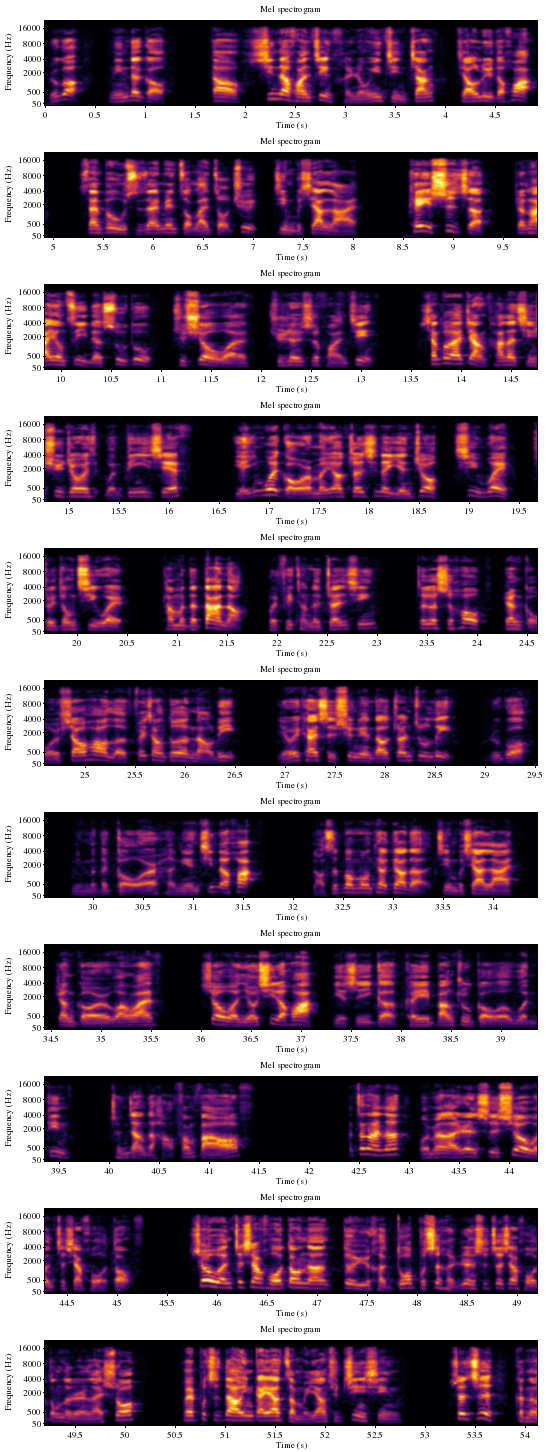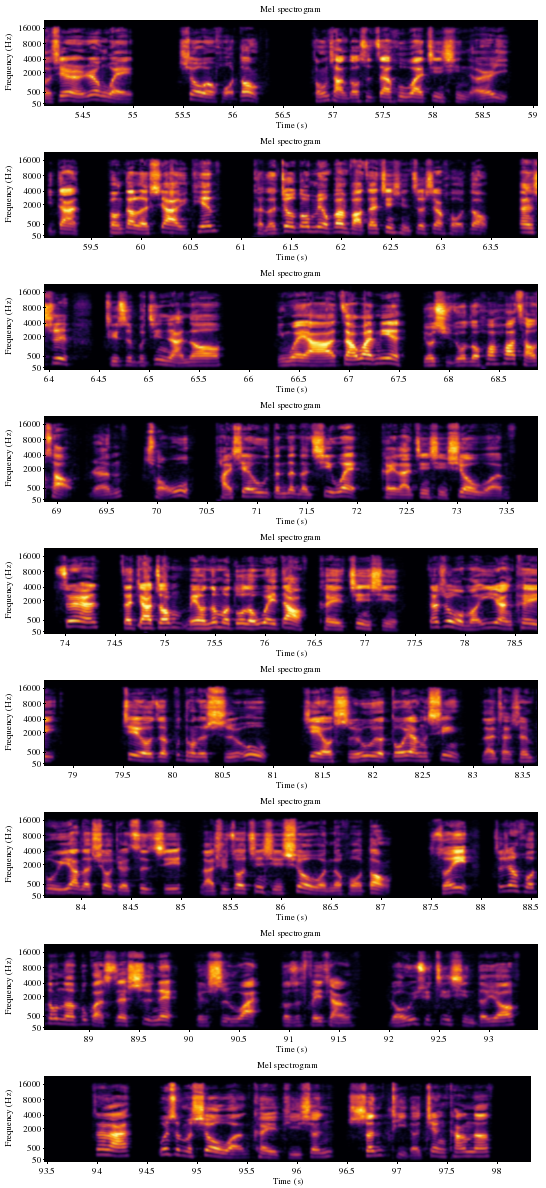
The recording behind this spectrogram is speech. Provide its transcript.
如果您的狗到新的环境很容易紧张、焦虑的话，三不五时在那边走来走去，静不下来，可以试着让它用自己的速度去嗅闻、去认识环境，相对来讲，它的情绪就会稳定一些。也因为狗儿们要专心的研究气味、追踪气味，他们的大脑会非常的专心。这个时候，让狗儿消耗了非常多的脑力，也会开始训练到专注力。如果你们的狗儿很年轻的话，老是蹦蹦跳跳的，静不下来，让狗儿玩玩嗅闻游戏的话，也是一个可以帮助狗儿稳定成长的好方法哦。那再来呢，我们要来认识嗅闻这项活动。嗅闻这项活动呢，对于很多不是很认识这项活动的人来说，会不知道应该要怎么样去进行，甚至可能有些人认为嗅闻活动通常都是在户外进行而已，一旦碰到了下雨天，可能就都没有办法再进行这项活动。但是其实不尽然哦，因为啊，在外面有许多的花花草草、人、宠物、排泄物等等的气味可以来进行嗅闻，虽然。在家中没有那么多的味道可以进行，但是我们依然可以借由着不同的食物，借由食物的多样性来产生不一样的嗅觉刺激，来去做进行嗅闻的活动。所以这项活动呢，不管是在室内跟室外都是非常容易去进行的哟。再来，为什么嗅闻可以提升身体的健康呢？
